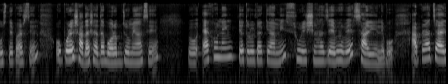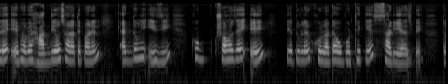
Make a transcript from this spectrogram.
বুঝতে পারছেন, উপরে সাদা সাদা বরফ জমে আছে। তো এখন এই তেঁতুলটাকে আমি ছুরির সাহায্যে এভাবে ছাড়িয়ে নেব। আপনারা চাইলে এভাবে হাত দিয়েও ছাড়াতে পারেন, একদমই ইজি খুব সহজেই এই তেঁতুলের খোলাটা উপর থেকে সারিয়ে আসবে। তো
